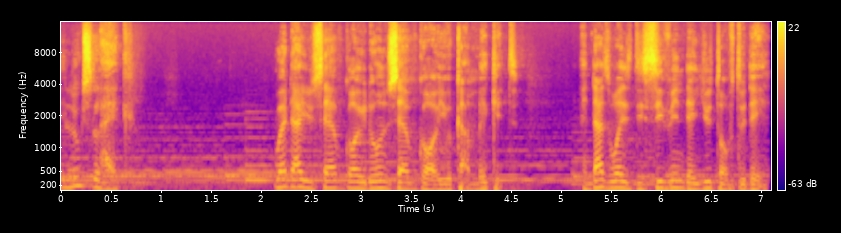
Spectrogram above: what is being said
It looks like whether you serve God, you don't serve God, you can make it. And that's what is deceiving the youth of today.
